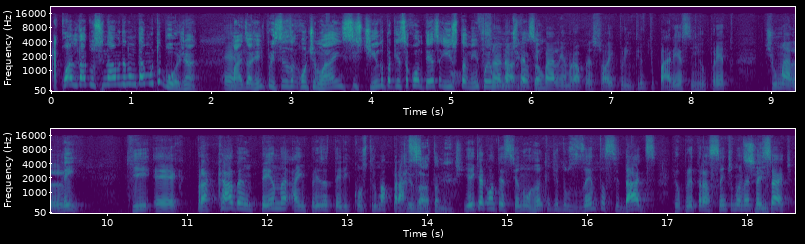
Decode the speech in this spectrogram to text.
A qualidade do sinal ainda não está muito boa, já. É. Mas a gente precisa continuar insistindo para que isso aconteça e isso também foi uma modificação. Para lembrar o pessoal aí, por incrível que pareça, em Rio Preto, tinha uma lei que é, para cada antena a empresa teria que construir uma praça. Exatamente. E aí o que acontecia? No ranking de 200 cidades, Rio Preto era 197. Sim.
